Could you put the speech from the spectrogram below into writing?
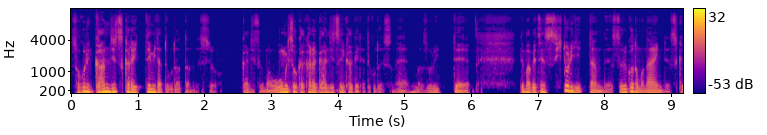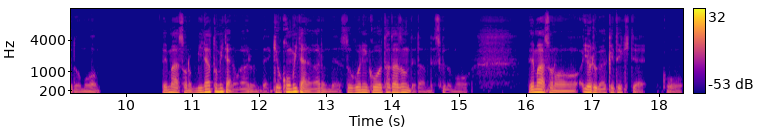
そこに元日から行ってみたってことだったんですよ。元日、まあ大晦日から元日にかけてってことですね。まあそれ行って、で、まあ別に一人で行ったんで、そういうこともないんですけども、で、まあ、その港みたいのがあるんで、漁港みたいのがあるんで、そこにこう、佇んでたんですけども、で、まあ、その、夜が明けてきて、こ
